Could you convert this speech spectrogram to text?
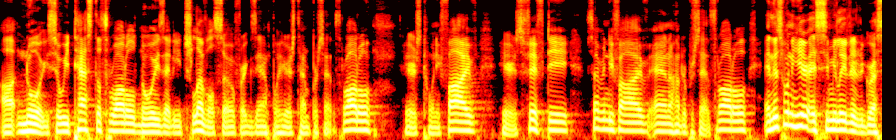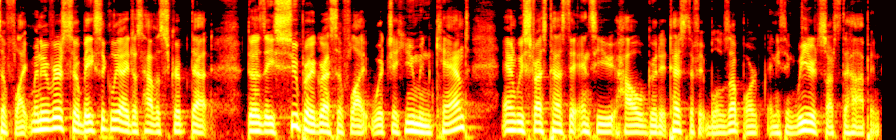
uh, noise. So we test the throttle noise at each level. So for example, here's 10% throttle. Here's 25, here's 50, 75, and 100% throttle. And this one here is simulated aggressive flight maneuvers. So basically I just have a script that does a super aggressive flight, which a human can't. And we stress test it and see how good it tests if it blows up or anything weird starts to happen.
